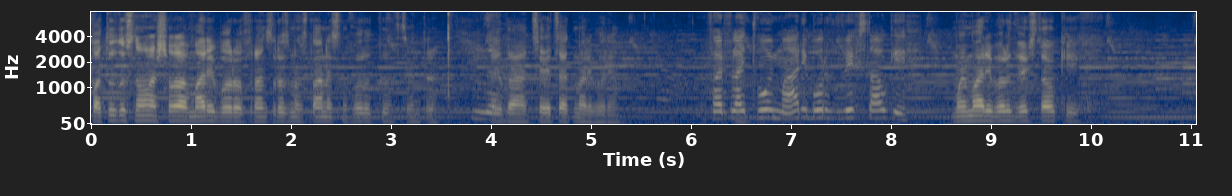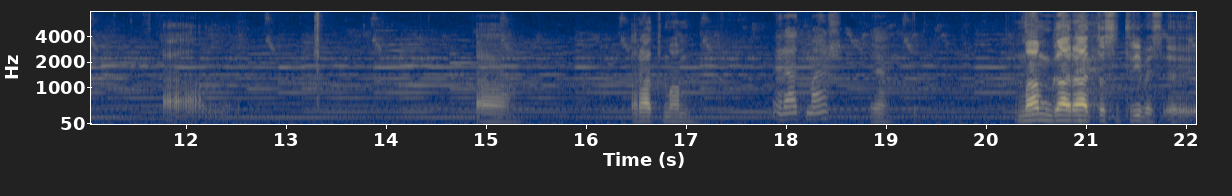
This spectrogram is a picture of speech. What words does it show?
pa tudi osnovna šola v Mariboru, Franz Rozman stane, sem hodil tu v centru. Tako Da. da cel cel Maribor je. Firefly, tvoj Maribor v dveh stavkih. Moj Maribor v dveh stavkih. Um, uh, rad imam. Rad imaš? Ja. Imam ga rad, to so tri besede.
